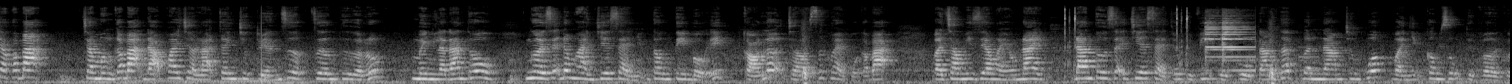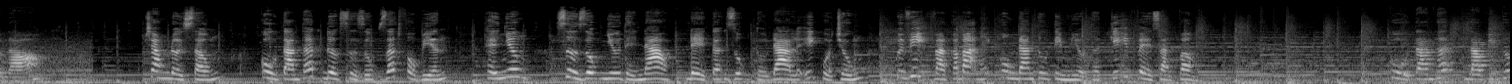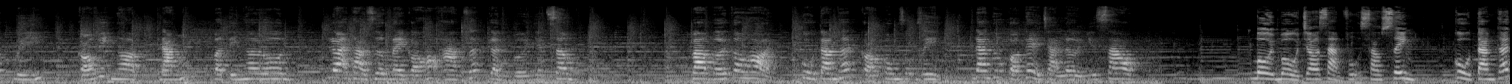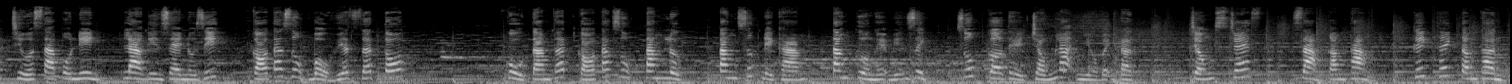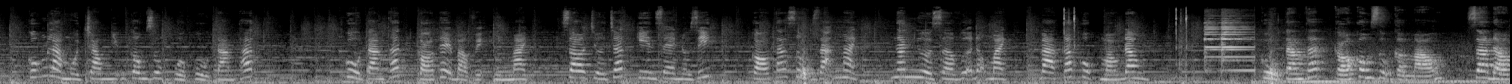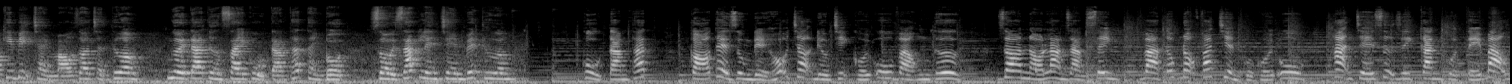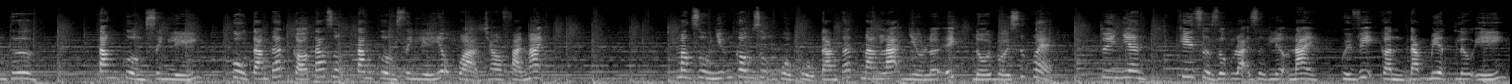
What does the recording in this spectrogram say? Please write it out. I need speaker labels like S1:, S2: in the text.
S1: chào các bạn. Chào mừng các bạn đã quay trở lại kênh trực tuyến Dược Dương Thư Group. Mình là Đan Thu, người sẽ đồng hành chia sẻ những thông tin bổ ích có lợi cho sức khỏe của các bạn. Và trong video ngày hôm nay, Đan Thu sẽ chia sẻ cho quý vị về củ tam thất Vân Nam Trung Quốc và những công dụng tuyệt vời của nó. Trong đời sống, củ tam thất được sử dụng rất phổ biến. Thế nhưng, sử dụng như thế nào để tận dụng tối đa lợi ích của chúng? Quý vị và các bạn hãy cùng Đan Thu tìm hiểu thật kỹ về sản phẩm. Củ tam thất là vị thuốc quý, có vị ngọt, đắng và tính hơi ôn. Loại thảo dược này có họ hàng rất gần với nhân sâm. Và với câu hỏi, củ tam thất có công dụng gì? Đan Thu có thể trả lời như sau. Bồi bổ cho sản phụ sau sinh, củ tam thất chứa saponin là ginsenozid, có tác dụng bổ huyết rất tốt. Củ tam thất có tác dụng tăng lực, tăng sức đề kháng, tăng cường hệ miễn dịch, giúp cơ thể chống lại nhiều bệnh tật, chống stress, giảm căng thẳng, kích thích tâm thần cũng là một trong những công dụng của củ tam thất. Củ tam thất có thể bảo vệ tim mạch do chứa chất kinsenozid, có tác dụng giãn mạch, ngăn ngừa sờ vữa động mạch và các cục máu đông. Củ tam thất có công dụng cầm máu, do đó khi bị chảy máu do chấn thương, người ta thường xay củ tam thất thành bột rồi rắc lên trên vết thương. Củ tam thất có thể dùng để hỗ trợ điều trị khối u và ung thư, do nó làm giảm sinh và tốc độ phát triển của khối u, hạn chế sự di căn của tế bào ung thư. Tăng cường sinh lý Củ tam thất có tác dụng tăng cường sinh lý hiệu quả cho phái mạnh. Mặc dù những công dụng của củ tam thất mang lại nhiều lợi ích đối với sức khỏe, tuy nhiên, khi sử dụng loại dược liệu này, quý vị cần đặc biệt lưu ý.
